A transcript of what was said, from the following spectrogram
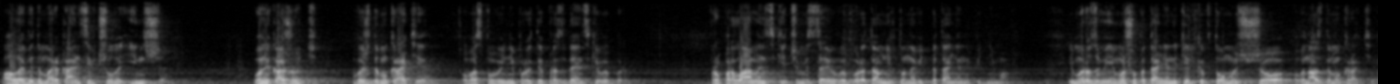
Але від американців чули інше. Вони кажуть: ви ж демократія, у вас повинні пройти президентські вибори. Про парламентські чи місцеві вибори там ніхто навіть питання не піднімав. І ми розуміємо, що питання не тільки в тому, що в нас демократія.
